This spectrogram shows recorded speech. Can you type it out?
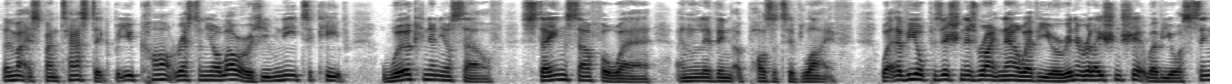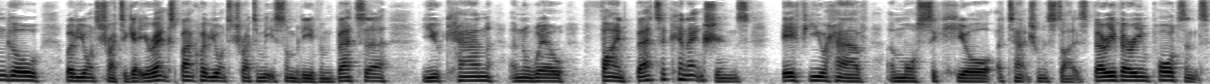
then that is fantastic, but you can't rest on your laurels. You need to keep working on yourself, staying self aware, and living a positive life. Whatever your position is right now, whether you're in a relationship, whether you're single, whether you want to try to get your ex back, whether you want to try to meet somebody even better, you can and will find better connections if you have a more secure attachment style. It's very, very important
